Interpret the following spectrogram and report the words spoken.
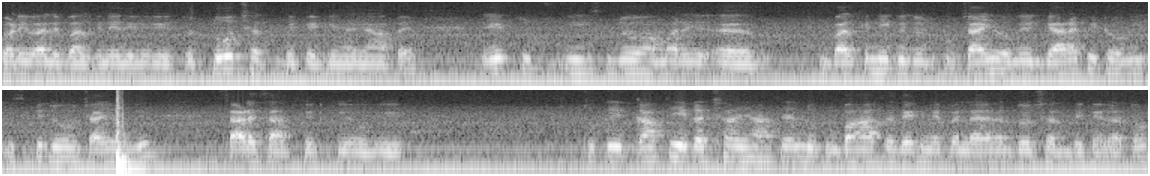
बड़ी वाली बालकनी दिखेगी। तो दो छत दिखेगी यहाँ पे। एक तो जो हमारी बालकनी की जो ऊंचाई होगी ग्यारह फीट होगी, इसकी जो ऊंचाई होगी साढ़े सात फीट की होगी। क्योंकि काफ़ी एक अच्छा यहाँ से लुक बाहर से देखने पर लगेगा दो छत दिखेगा तो।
